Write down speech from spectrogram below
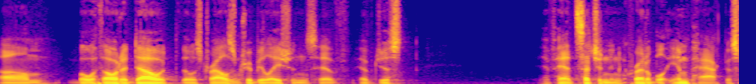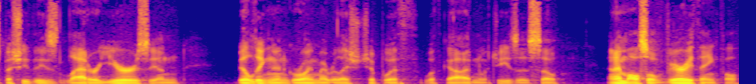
Um, but without a doubt, those trials and tribulations have, have just have had such an incredible impact, especially these latter years in building and growing my relationship with, with God and with Jesus. So, and I'm also very thankful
